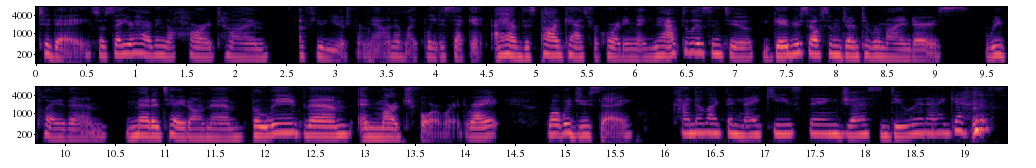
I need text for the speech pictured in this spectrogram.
today? So, say you're having a hard time a few years from now, and I'm like, wait a second, I have this podcast recording that you have to listen to. You gave yourself some gentle reminders, replay them, meditate on them, believe them, and march forward, right? What would you say? Kind of like the Nikes thing, just do it, I guess.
